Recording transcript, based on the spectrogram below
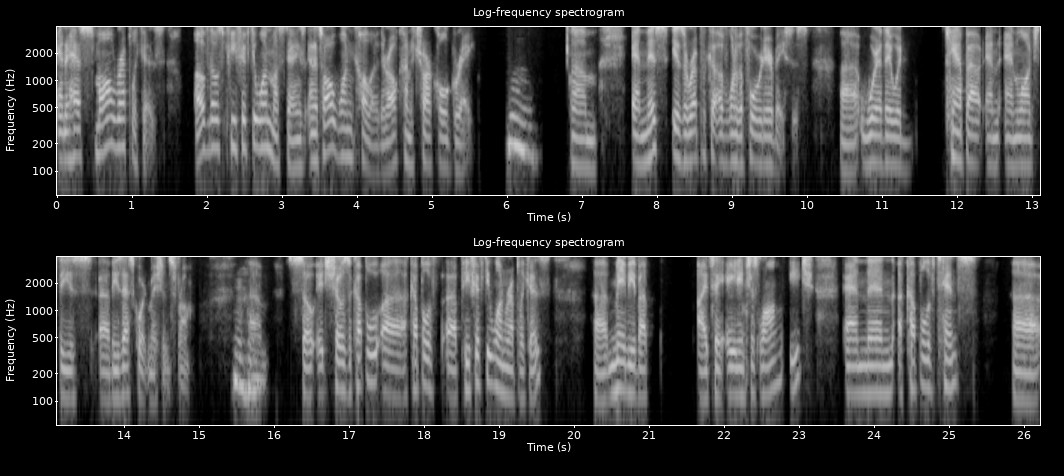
and it has small replicas of those P51 Mustangs, and it's all one color. They're all kind of charcoal gray. Hmm. Um, and this is a replica of one of the forward air bases uh, where they would camp out and, and launch these uh, these escort missions from. Mhm. Um, so it shows a couple uh, a couple of uh, P fifty one replicas, uh, maybe about I'd say eight inches long each, and then a couple of tents uh,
